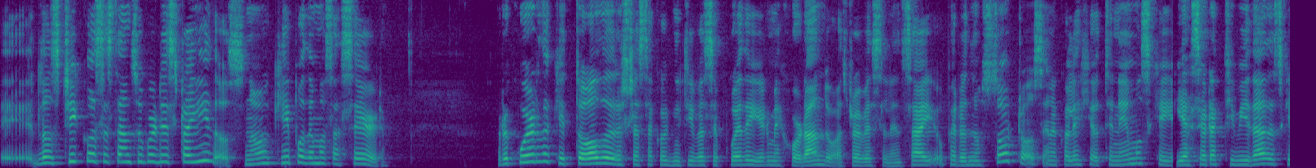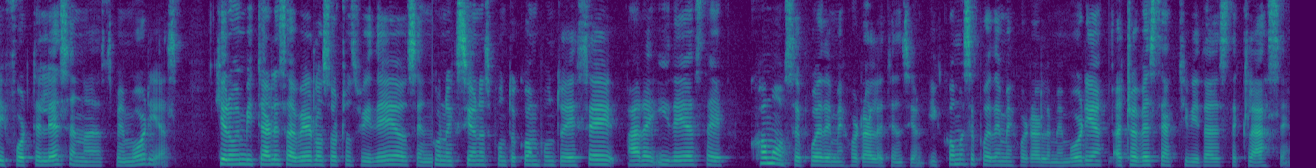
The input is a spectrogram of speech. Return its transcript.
eh, los chicos están súper distraídos, ¿no? ¿Qué podemos hacer? Recuerda que todo el estrés cognitiva se puede ir mejorando a través del ensayo, pero nosotros en el colegio tenemos que hacer actividades que fortalecen las memorias. Quiero invitarles a ver los otros videos en conexiones.com.es para ideas de cómo se puede mejorar la atención y cómo se puede mejorar la memoria a través de actividades de clase.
